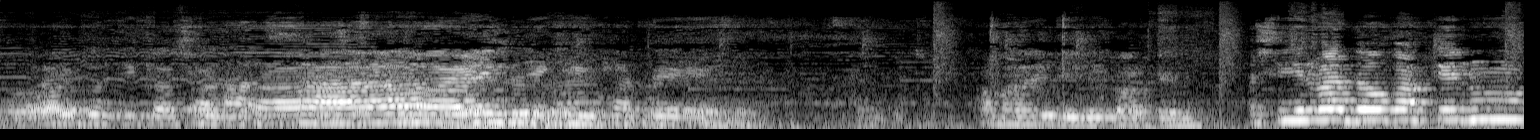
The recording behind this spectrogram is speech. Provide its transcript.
ਵਾਹਿਗੁਰੂ ਜੀ ਕਾ ਖਾਲਸਾ ਵਾਹਿਗੁਰੂ ਜੀ ਕੀ ਫਤਿਹ। ਹਮਾਰੀ ਦੀਦੀ ਕਾਕੇ ਆਸ਼ੀਰਵਾਦ ਦਿਓ ਕਾਕੇ ਨੂੰ।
